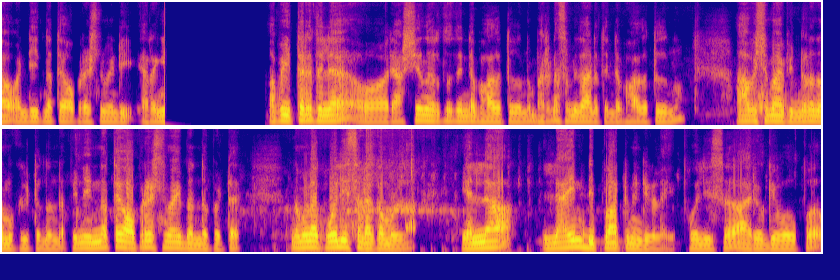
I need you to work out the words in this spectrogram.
ആ വണ്ടി ഇന്നത്തെ ഓപ്പറേഷന് വേണ്ടി ഇറങ്ങി. അപ്പോൾ ഇത്തരത്തിൽ രാഷ്ട്രീയ നേതൃത്വത്തിന്റെ ഭാഗത്തു നിന്നും ഭരണ സംവിധാനത്തിന്റെ ഭാഗത്തു നിന്നും ആവശ്യമായ പിന്തുണ നമുക്ക് കിട്ടുന്നുണ്ട്. പിന്നെ ഇന്നത്തെ ഓപ്പറേഷനുമായി ബന്ധപ്പെട്ട് നമ്മളെ പോലീസ് അടക്കമുള്ള എല്ലാ ലൈൻ ഡിപ്പാർട്ട്മെന്റുകളെയും പോലീസ് ആരോഗ്യവകുപ്പ്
